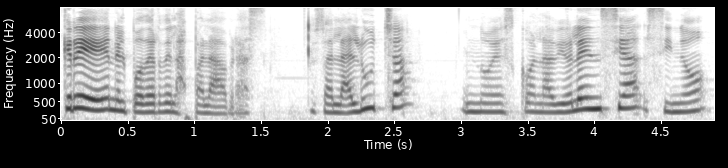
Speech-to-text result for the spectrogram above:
cree en el poder de las palabras. O sea, la lucha no es con la violencia, sino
